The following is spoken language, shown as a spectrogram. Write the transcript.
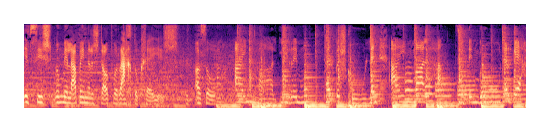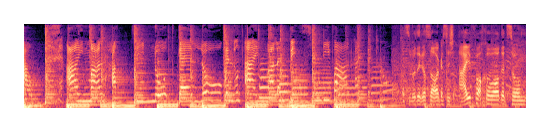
es ist, wir leben in einer Stadt, die recht okay ist. Also Einmal ihre Mutter bestohlen, einmal hat sie den Bruder gehauen, einmal hat sie Not gelogen und einmal ein bisschen die Wahrheit betrogen. Also würdet ihr sagen, es ist einfacher geworden, zum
